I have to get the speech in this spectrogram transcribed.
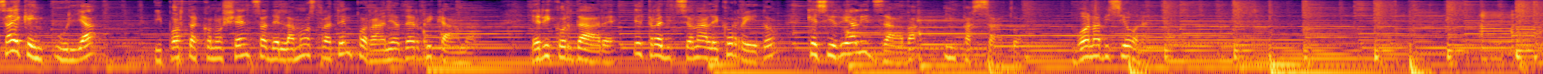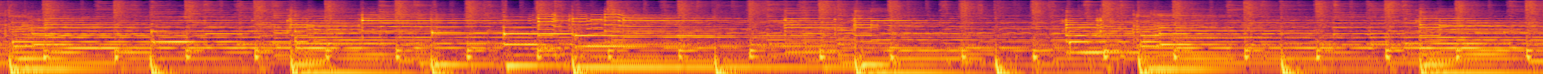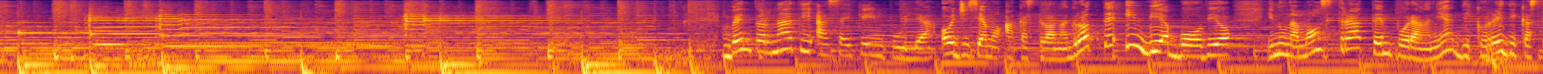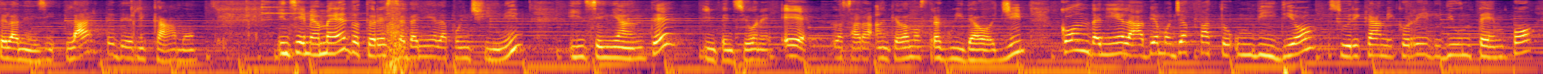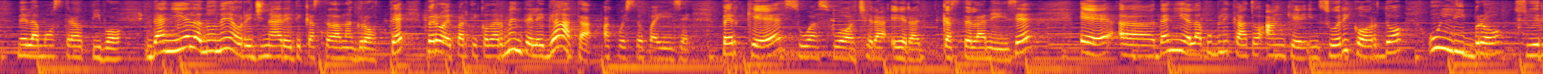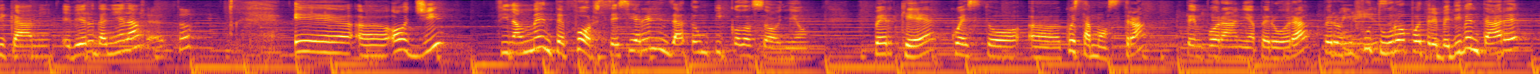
Sai che in Puglia vi porta a conoscenza della mostra temporanea del ricamo e ricordare il tradizionale corredo che si realizzava in passato. Buona visione! Bentornati a Saiche in Puglia. Oggi siamo a Castellana Grotte in via Bovio in una mostra temporanea di corredi castellanesi, l'arte del ricamo. Insieme a me, dottoressa Daniela Poncini, insegnante in pensione e la sarà anche la nostra guida oggi. Con Daniela abbiamo già fatto un video sui ricami corredi di un tempo nella mostra al Pivot. Daniela non è originaria di Castellana Grotte, però è particolarmente legata a questo paese perché sua suocera era castellanese e uh, Daniela ha pubblicato anche in suo ricordo un libro sui ricami. È vero Daniela? Certo. E uh, oggi finalmente forse si è realizzato un piccolo sogno perché questo, uh, questa mostra temporanea per ora, però in futuro potrebbe diventare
